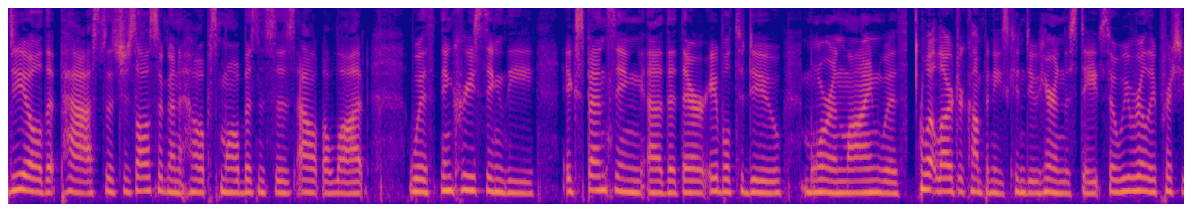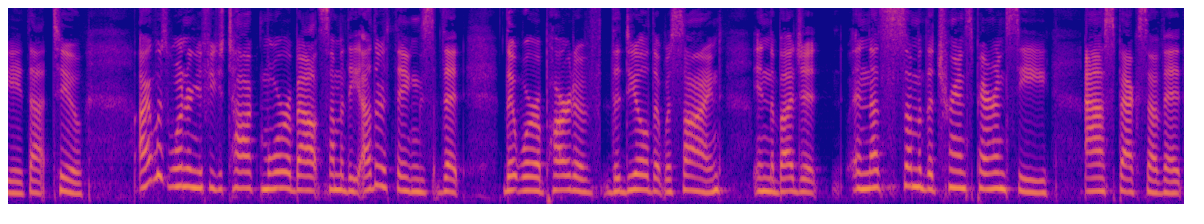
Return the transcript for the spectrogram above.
deal that passed, which is also going to help small businesses out a lot with increasing the expensing uh, that they're able to do more in line with what larger companies can do here in the state. So we really appreciate that too. I was wondering if you could talk more about some of the other things that that were a part of the deal that was signed in the budget, and that's some of the transparency aspects of it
